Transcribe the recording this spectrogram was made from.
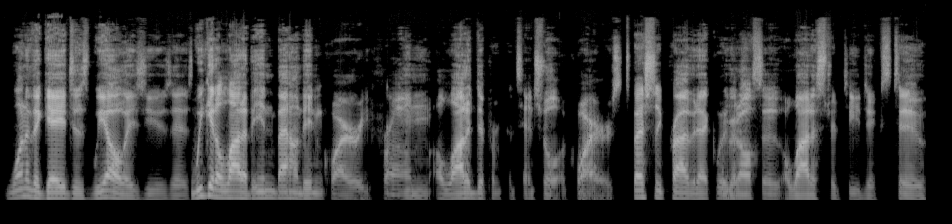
one of the gauges we always use is we get a lot of inbound inquiry from a lot of different potential acquirers, especially private equity, but also a lot of strategics too,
